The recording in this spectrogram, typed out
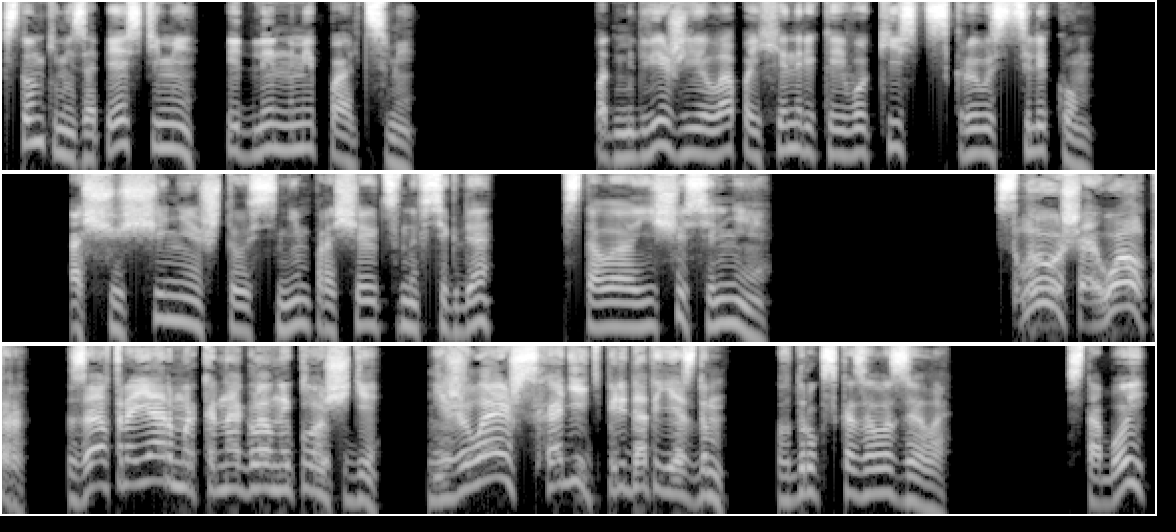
с тонкими запястьями и длинными пальцами. Под медвежьей лапой Хенрика его кисть скрылась целиком. Ощущение, что с ним прощаются навсегда, стало еще сильнее. «Слушай, Уолтер, завтра ярмарка на главной площади. Не желаешь сходить перед отъездом?» Вдруг сказала Зела. «С тобой?»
